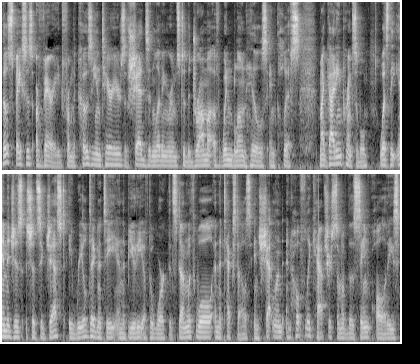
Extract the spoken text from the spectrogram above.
those spaces are varied from the cozy interiors of sheds and living rooms to the drama of windblown hills and cliffs. My guiding principle was the images should suggest a real dignity and the beauty of the work that's done with wool and the textiles in Shetland and hopefully capture some of those same qualities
